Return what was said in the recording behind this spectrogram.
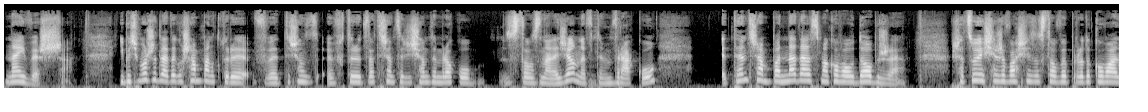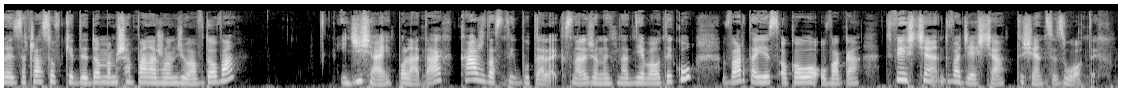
najwyższa. I być może dlatego szampan, który w, tysiąc, który w 2010 roku został znaleziony w tym wraku, ten szampan nadal smakował dobrze. Szacuje się, że właśnie został wyprodukowany za czasów, kiedy domem szampana rządziła wdowa, i dzisiaj, po latach, każda z tych butelek znalezionych na dnie Bałtyku warta jest około, uwaga, 220 tysięcy złotych.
